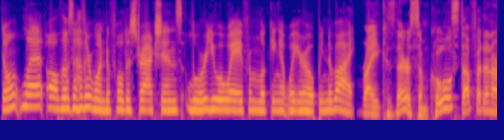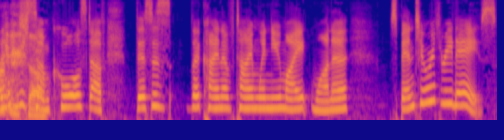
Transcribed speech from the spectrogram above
don't let all those other wonderful distractions lure you away from looking at what you're hoping to buy. Right, because there is some cool stuff at an RV There's show. some cool stuff. This is the kind of time when you might want to spend two or three days.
